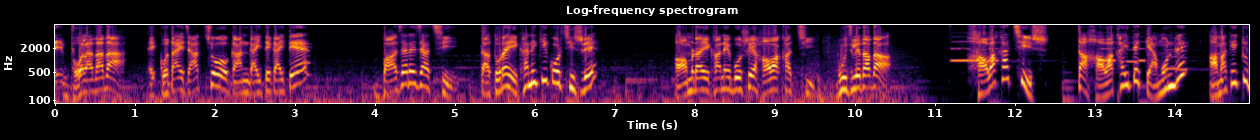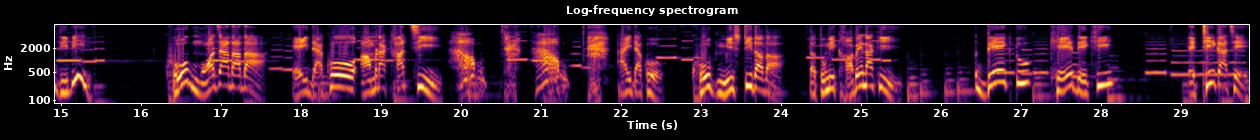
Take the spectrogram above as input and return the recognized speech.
এই ভোলা দাদা এই কোথায় যাচ্ছ গান গাইতে গাইতে? বাজারে যাচ্ছি। তা তোরা এখানে কি করছিস রে? আমরা এখানে বসে হাওয়া খাচ্ছি বুঝলে দাদা? হাওয়া খাচ্ছিস? তা হাওয়া খাইতে কেমন রে? আমাকে একটু দিবি? খুব মজা দাদা। এই দেখো আমরা খাচ্ছি। এই দেখো খুব মিষ্টি দাদা। তা তুমি খাবে নাকি? দে একটু খেয়ে দেখি। এ, ঠিক আছে।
